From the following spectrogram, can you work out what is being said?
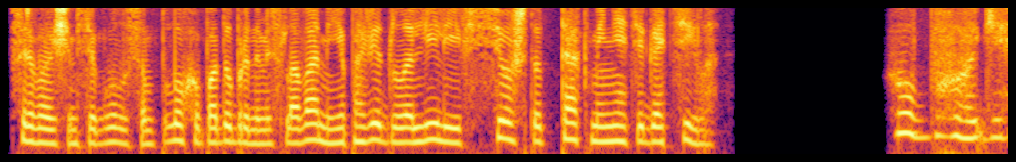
Срывающимся голосом, плохо подобранными словами, я поведала Лилии все, что так меня тяготило. «О, боги!»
